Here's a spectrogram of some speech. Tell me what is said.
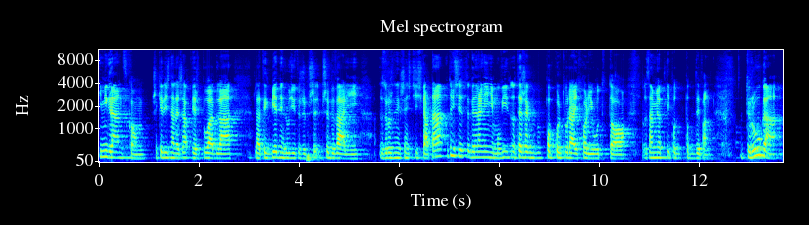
imigrancką, że kiedyś należała, wiesz, była dla, dla tych biednych ludzi, którzy przy, przybywali z różnych części świata. O tym się generalnie nie mówi. No też jakby popkultura i Hollywood to zamiotli pod, pod dywan. Druga,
